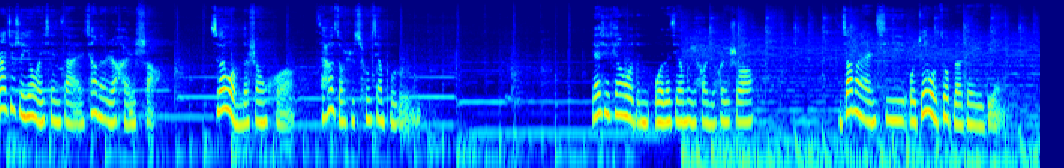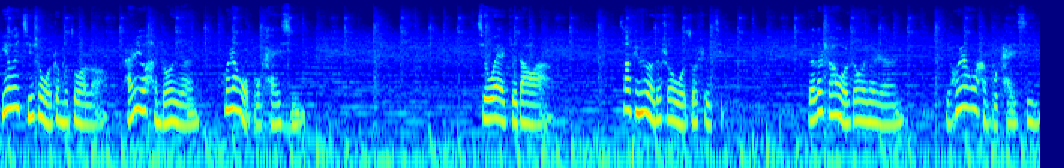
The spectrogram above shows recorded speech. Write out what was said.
那就是因为现在这样的人很少，所以我们的生活才会总是出现不如意。也许听了我的我的节目以后，你会说：“你知道吗，蓝七？我觉得我做不到这一点，因为即使我这么做了，还是有很多人会让我不开心。”其实我也知道啊，像平时有的时候我做事情，有的时候我周围的人也会让我很不开心。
